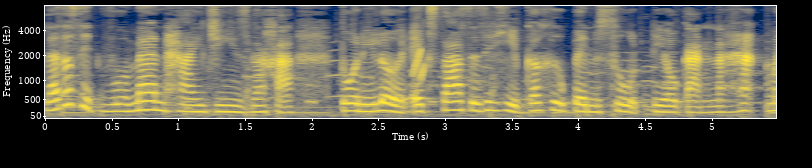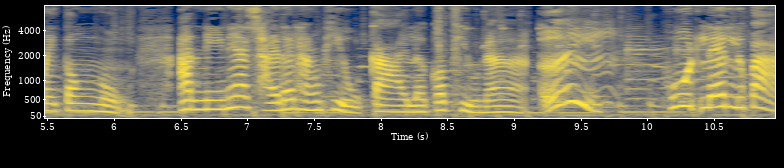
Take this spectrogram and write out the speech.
และจะสิทธิ์ Woman Hygiene นะคะ ตัวนี้เลย Extra Sensitive ก็คือเป็นสูตรเดียวกันนะฮะ ไม่ต้องงง อันนี้เนี่ยใช้ได้ทั้งผิวกายแล้วก็ผิวหน้า เอ้ย พูดเล่นหรือเปล่า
